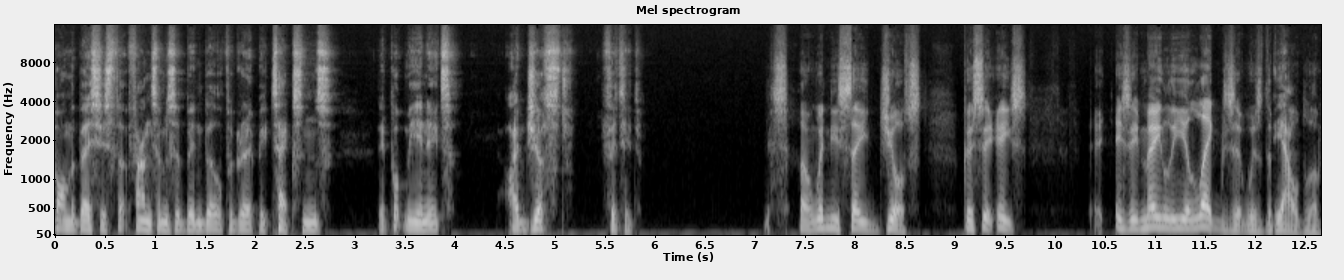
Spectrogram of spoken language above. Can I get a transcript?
on the basis that Phantoms had been built for great big Texans, they put me in it. I just fitted. So, when you say just, because it's is it mainly your legs that was the yeah. problem?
